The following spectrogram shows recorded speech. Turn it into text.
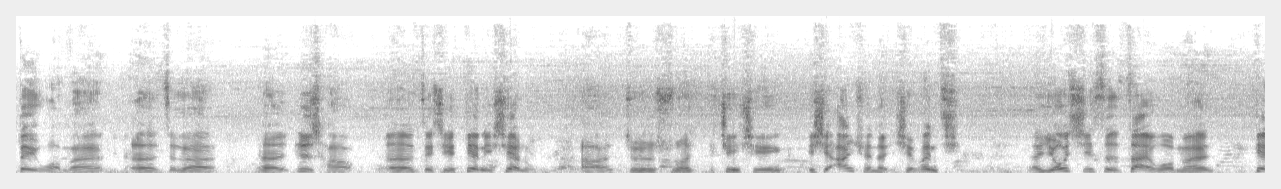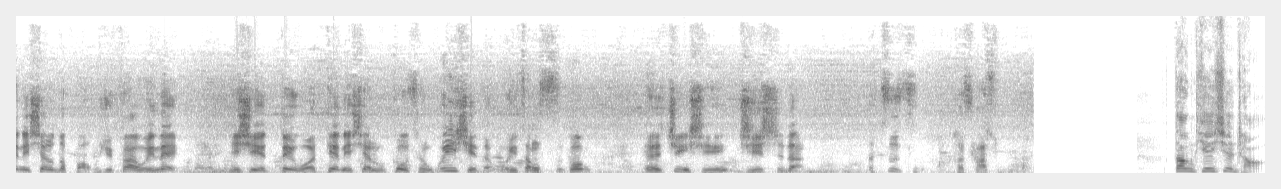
对我们呃这个呃日常呃这些电力线路啊，就是说进行一些安全的一些问题，呃，尤其是在我们电力线路的保护区范围内，一些对我电力线路构成威胁的违章施工。呃，进行及时的制止和查处。当天现场，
